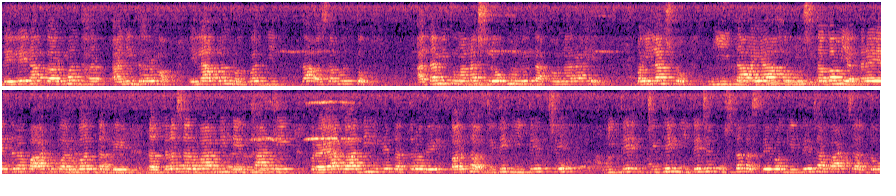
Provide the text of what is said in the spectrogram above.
दिलेला कर्म धर आणि धर्म. याला आपण भगवद्गीता मी तुम्हाला श्लोक म्हणून दाखवणार आहे. पहिला श्लोक गीताया पुस्तकम यत्र यत्र पाठ पर्वर्तते तत्र सर्वाणि तीर्थानि प्रयागादीने तत्र वे अर्थ जिथे गीतेचे गीते जिथे गीतेचे पुस्तक असते व गीतेचा पाठ चालतो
